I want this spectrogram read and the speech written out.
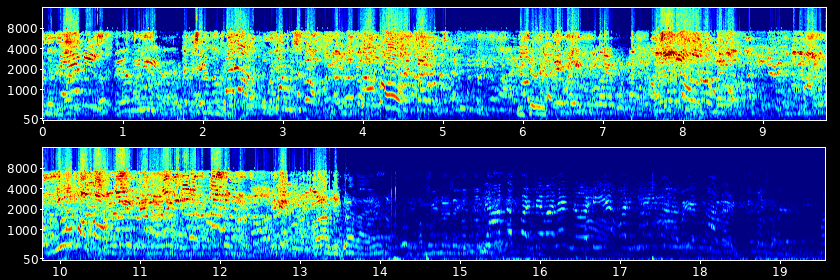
Sammy! Bobo! नीचे देख क्या हो तुम यू बोलो और हम इधर आए हम भी लड़े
